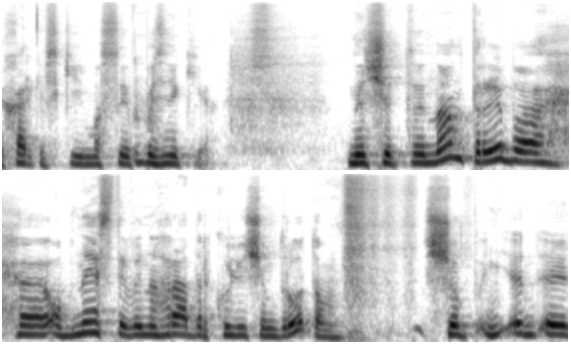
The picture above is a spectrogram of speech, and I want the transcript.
Харківський масив Позняки. Значить, нам треба е, обнести виноградар колючим дротом, щоб е, е,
